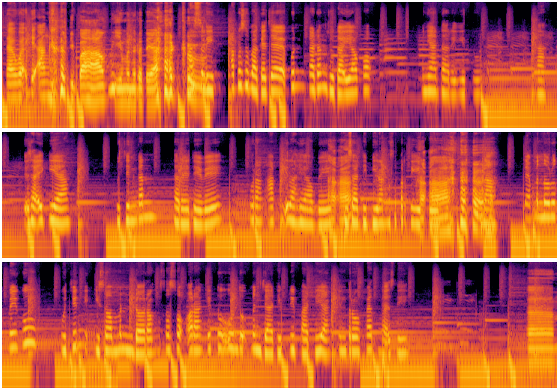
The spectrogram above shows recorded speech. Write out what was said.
cewek ki angel dipahami menurut ya aku Asli, aku sebagai cewek pun kadang juga ya kok menyadari itu. Nah, saiki ya, bucin kan dari dewe kurang api lah ya we, Ha-ha. bisa dibilang seperti itu. Ha-ha. Nek menurutmu itu bucin bisa mendorong seseorang itu untuk menjadi pribadi yang introvert nggak sih? Em,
